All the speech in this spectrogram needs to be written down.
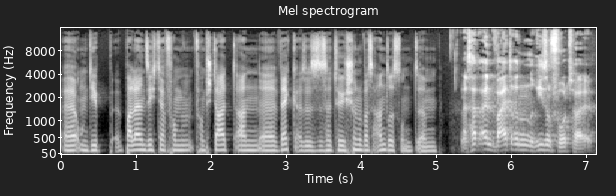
äh, und die ballern sich da vom, vom Start an äh, weg, also es ist natürlich schon was anderes und ähm, Das hat einen weiteren Riesenvorteil.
